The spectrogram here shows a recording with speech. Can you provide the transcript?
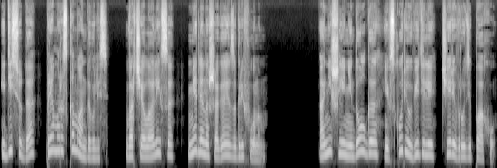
иди сюда», прямо раскомандовались, — ворчала Алиса, медленно шагая за Грифоном. Они шли недолго и вскоре увидели черри вроде паху.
